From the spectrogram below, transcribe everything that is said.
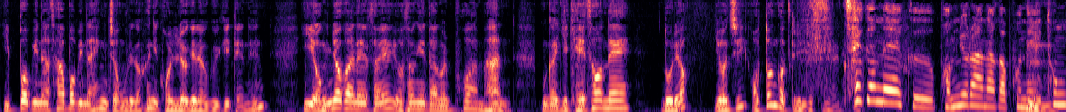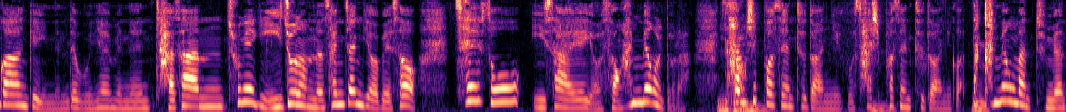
입법이나 사법이나 행정 우리가 흔히 권력이라고 얘기되는 이 영역 안에서의 여성의 당을 포함한 뭔가 이게 개선의 노력 여지 어떤 것들이 이제 중요할까요? 최근에 그 법률 하나가 본회의 음. 통과한 게 있는데 뭐냐면은 자산 총액이 2조 넘는 상장 기업에서 최소 이사의 여성 한 명을 둬라. 30%도 아니고 40%도 아니고 딱한 음. 명만 두면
